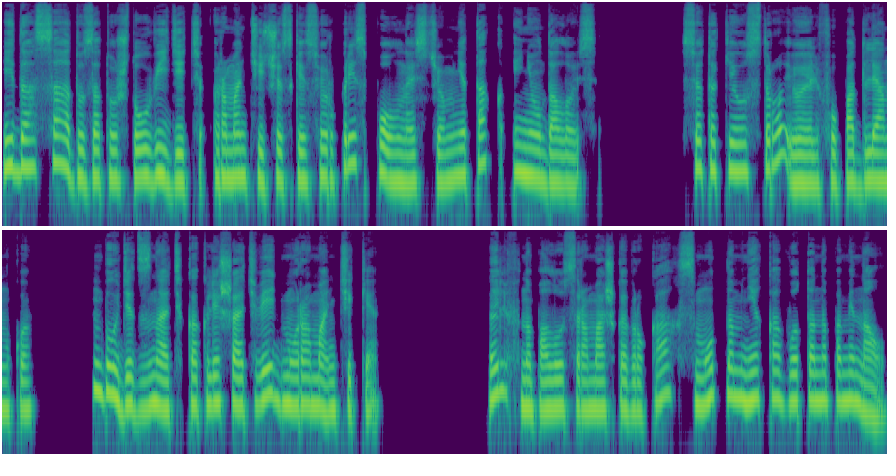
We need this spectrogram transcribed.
и досаду за то, что увидеть романтический сюрприз полностью мне так и не удалось. Все-таки устрою эльфу подлянку. Будет знать, как лишать ведьму романтики. Эльф на полу с ромашкой в руках смутно мне кого-то напоминал.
